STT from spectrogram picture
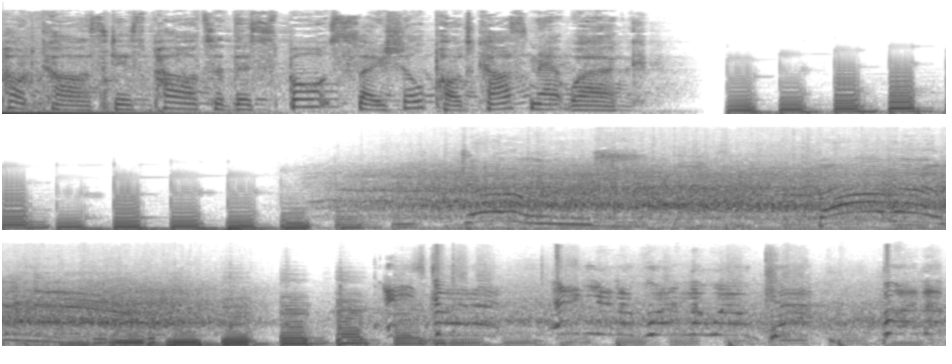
podcast is part of the Sports Social Podcast Network. Jones. Bowden. He's got it. England have won the World Cup by the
